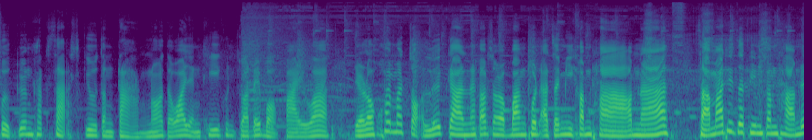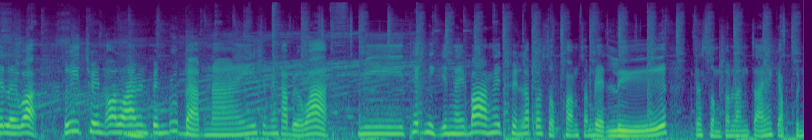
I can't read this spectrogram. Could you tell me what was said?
ฝึกเรื่องทักษะสกิลต่างๆเนาะแต่ว่าอย่างที่คุณก๊อตได้บอกไปว่า เดี๋ยวเราค่อยมาเจาะลึกกันนะครับสำหรับบางคนอาจจะมีคำถามนะสามารถที่จะพิมพ์คำถามได้เลยว่าเฮ้ยเทรนออนไลน์มันเป็นรูปแบบไหนใช่ไหมครับหรือว่ามีเทคนิคยังไงบ้างให้เทรนแล้วประสบความสำเร็จ หรือจะส่งกำลังใจให้กับคุณ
